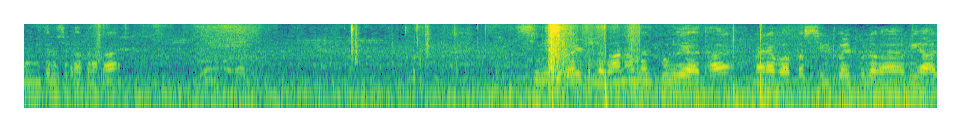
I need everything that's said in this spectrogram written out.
पूरी तरह से ढक रखा है। सीट बेल्ट लगाना मैं भूल गया था। मैंने वापस सीट बेल्ट को लगाया अभी हाल।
